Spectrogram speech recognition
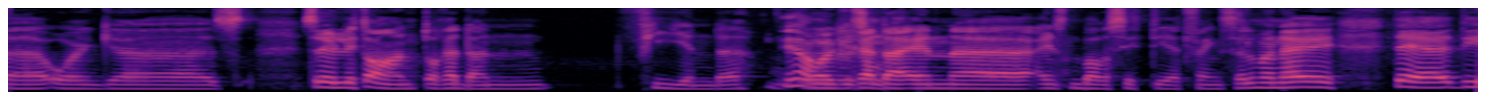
Eh, og eh, Så det er jo litt annet å redde en fiende Ja, og sånn- redde en, eh, en som bare sitter i et fengsel. Men jeg, det, de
